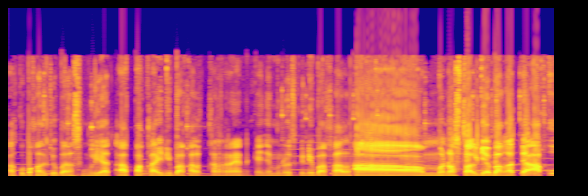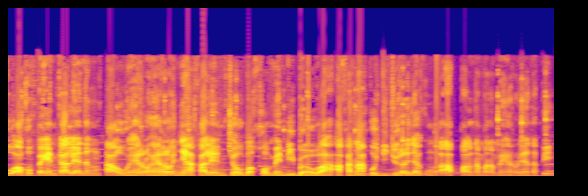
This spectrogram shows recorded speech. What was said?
aku bakal coba langsung lihat apakah ini bakal keren. Kayaknya menurutku ini bakal um, menostalgia banget ya. Aku aku pengen kalian yang tahu hero-heronya kalian coba komen di bawah. Karena aku jujur aja aku nggak apal nama-nama hero-nya tapi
